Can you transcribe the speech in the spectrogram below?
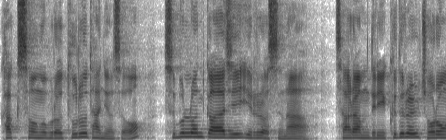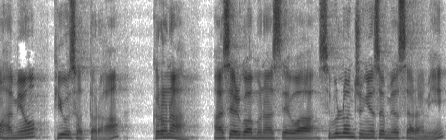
각 성읍으로 두루 다녀서 스불론까지 이르렀으나 사람들이 그들을 조롱하며 비웃었더라. 그러나 아셀과 문하세와 스불론 중에서 몇 사람이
